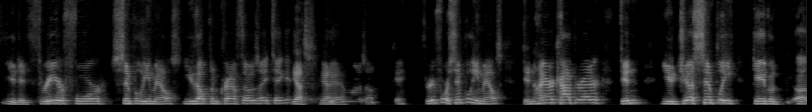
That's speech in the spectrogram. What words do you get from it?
you did three or four simple emails. You helped them craft those. I take it. Yes. Yeah. Yeah. Okay. Three or four simple emails. Didn't hire a copywriter. Didn't you just simply gave a, a,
